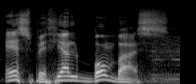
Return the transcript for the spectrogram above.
Especial bombas.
